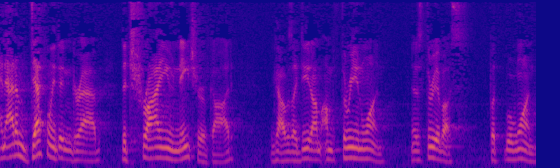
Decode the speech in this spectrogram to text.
And Adam definitely didn't grab the triune nature of God. God was like, dude, I'm, I'm three in one. There's three of us but we're one.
